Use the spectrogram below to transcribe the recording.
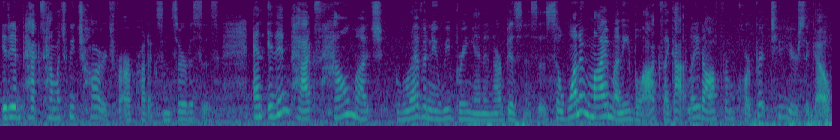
It impacts how much we charge for our products and services. And it impacts how much revenue we bring in in our businesses. So one of my money blocks, I got laid off from corporate two years ago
